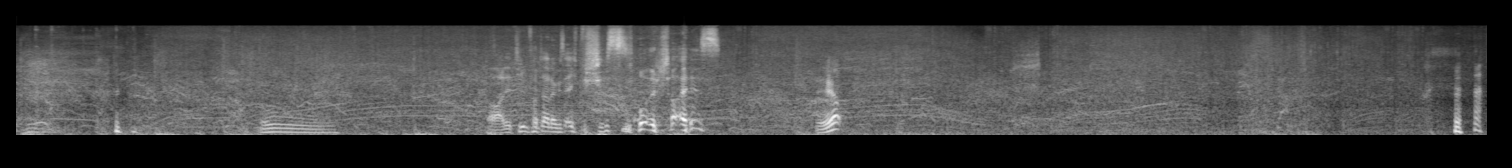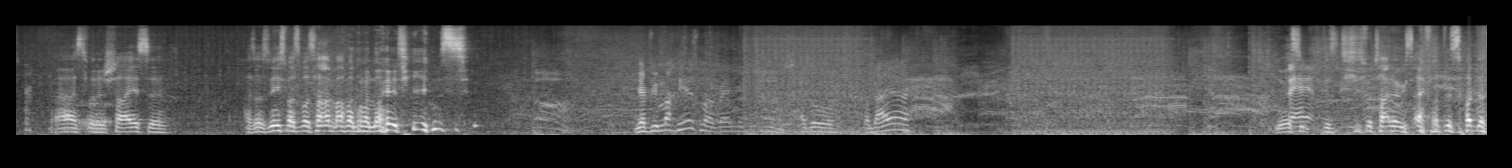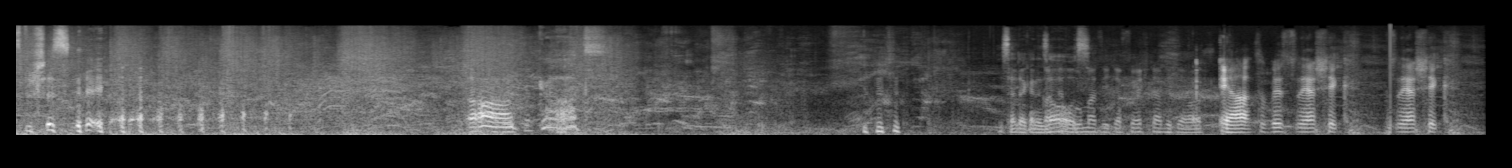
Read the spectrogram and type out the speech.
Oh, die Teamverteilung ist echt beschissen, ohne Scheiß. Ja. Ah, ist so eine Scheiße. Also das nächste Mal, was wir haben, machen wir nochmal neue Teams. Ja, wir machen jedes Mal random Teams. Also von daher, die, Bam. das, die Verteilung ist einfach besonders beschissen, ey. Oh Gott. Ist halt ja keine Sau ja aus. Ja, du bist sehr schick. Sehr schick.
